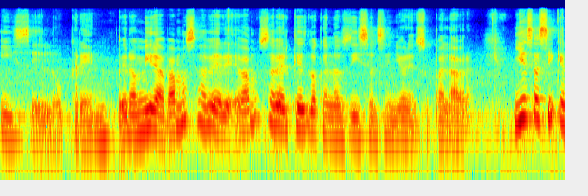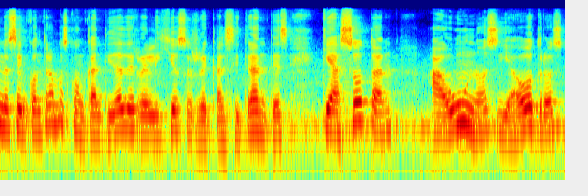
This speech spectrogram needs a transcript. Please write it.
y se lo creen. Pero mira, vamos a ver, vamos a ver qué es lo que nos dice el Señor en su palabra. Y es así que nos encontramos con cantidad de religiosos recalcitrantes que azotan a unos y a otros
